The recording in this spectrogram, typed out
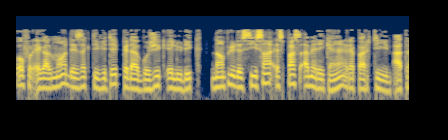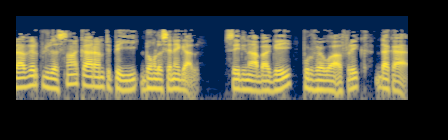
offre également des activités pédagogiques et ludiques dans plus de 600 espaces américains répartis à travers plus de 140 pays, dont le Sénégal. Seydina Bagay pour VOA Afrique, Dakar.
